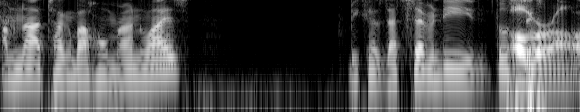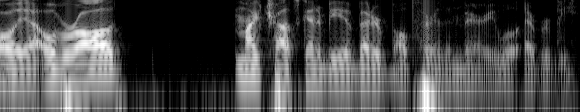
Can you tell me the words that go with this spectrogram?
I'm not talking about home run wise, because that's seventy those Overall. oh yeah, overall, Mike Trout's gonna be a better ball player than Barry will ever be.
